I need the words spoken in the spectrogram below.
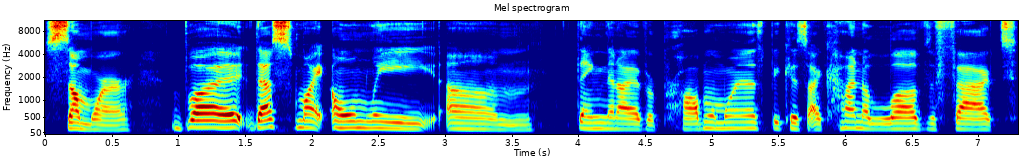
somewhere. But that's my only um, thing that I have a problem with because I kind of love the fact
